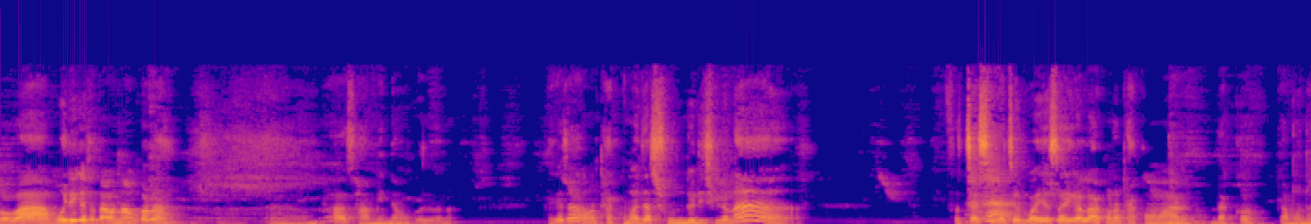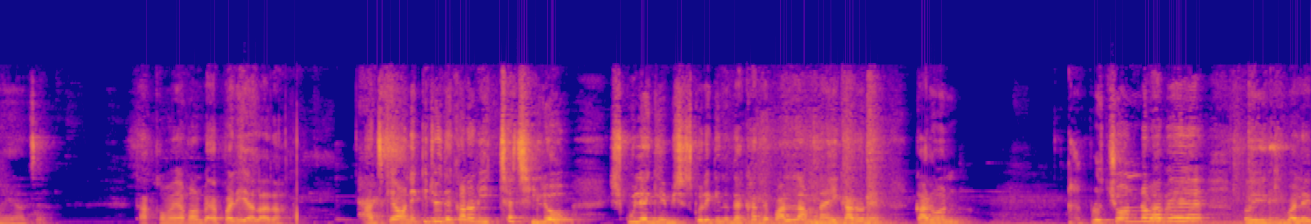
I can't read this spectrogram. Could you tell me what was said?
বাবা মরে গেছে তাও নাম করবে না আহ, স্বামীর নাম করবে না। ঠিক আছে আমার ঠাকুমা যা সুন্দরী ছিল না। পঁচাশি বছর বয়স হয়ে গেল এখনও ঠাকুমার দেখো কেমন হয়ে আছে। ঠাকুমা এখন ব্যাপারই আলাদা। আজকে অনেক কিছুই দেখানোর ইচ্ছা ছিল স্কুলে গিয়ে বিশেষ করে কিন্তু দেখাতে পারলাম না এই কারণে। কারণ প্রচণ্ডভাবে ওই কি বলে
